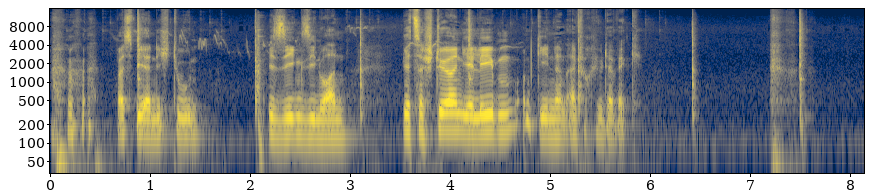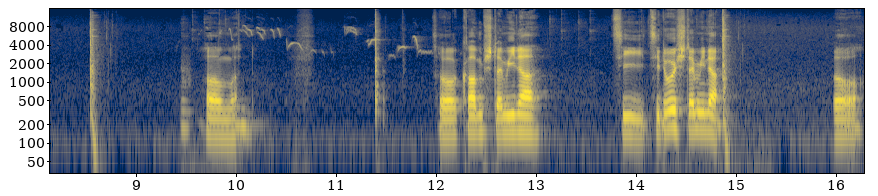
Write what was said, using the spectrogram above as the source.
Was wir ja nicht tun. Wir sägen sie nur an. Wir zerstören ihr Leben und gehen dann einfach wieder weg. oh Mann. So, komm, Stamina. Zieh, zieh durch, Stamina. So.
